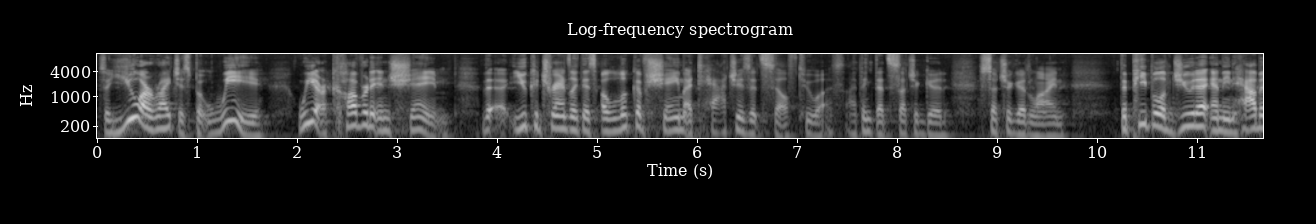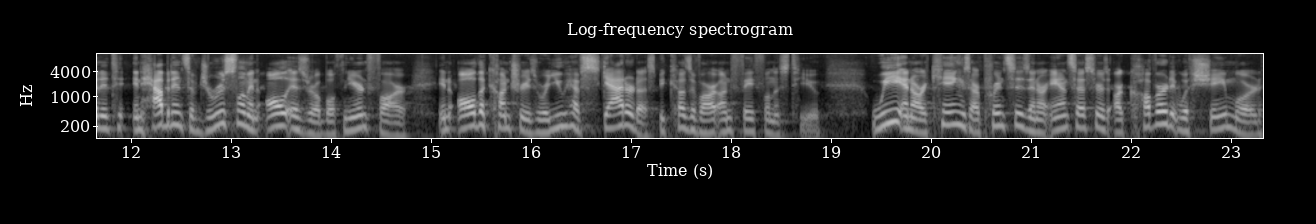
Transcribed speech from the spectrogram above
so you are righteous, but we, we are covered in shame. You could translate this, a look of shame attaches itself to us. I think that's such a good, such a good line. The people of Judah and the inhabit- inhabitants of Jerusalem and all Israel, both near and far, in all the countries where you have scattered us because of our unfaithfulness to you. We and our kings, our princes, and our ancestors are covered with shame, Lord,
